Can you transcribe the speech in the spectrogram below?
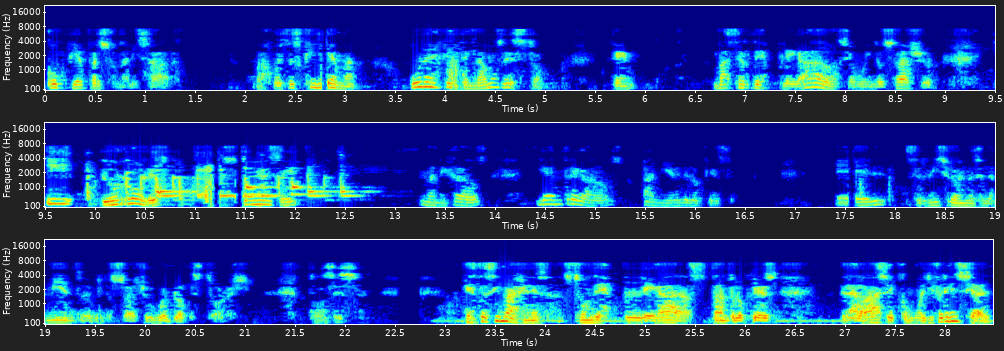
copia personalizada. Bajo este esquema, una vez que tengamos esto, va a ser desplegado hacia Windows Azure y los roles son así manejados y entregados a nivel de lo que es el servicio de almacenamiento de Windows Azure Web Block Storage. Entonces, estas imágenes son desplegadas, tanto lo que es la base como el diferencial,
